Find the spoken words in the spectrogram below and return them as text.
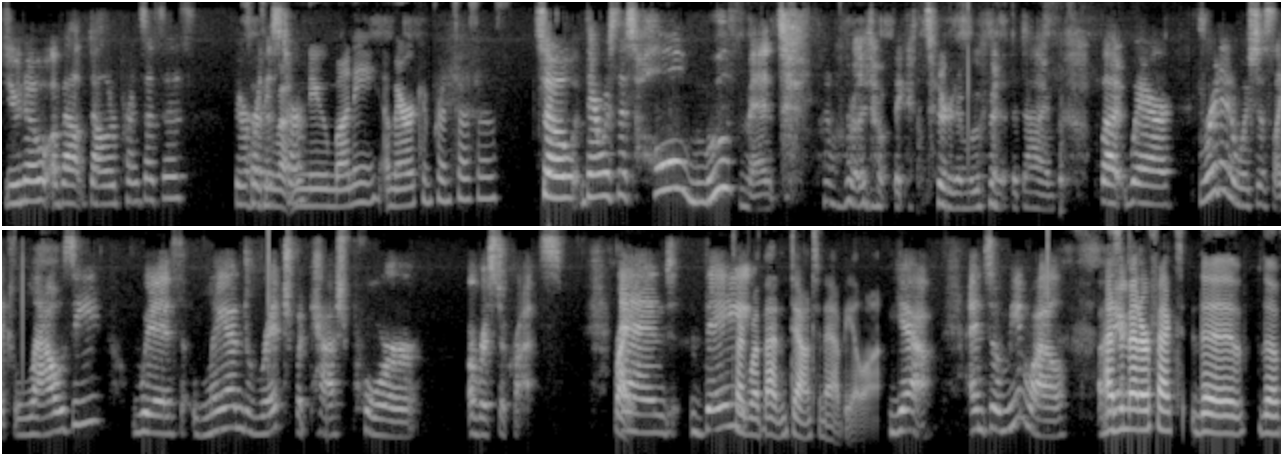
Do you know about dollar princesses? Have you ever heard Something this about term? new money, American princesses. So there was this whole movement. I really don't really know if they considered a movement at the time, but where Britain was just like lousy with land rich but cash poor aristocrats. Right. And they, Talk about that in Downton Abbey a lot. yeah. And so meanwhile, As a matter of fact, the the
